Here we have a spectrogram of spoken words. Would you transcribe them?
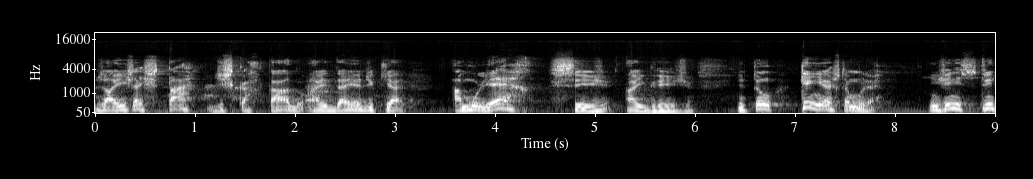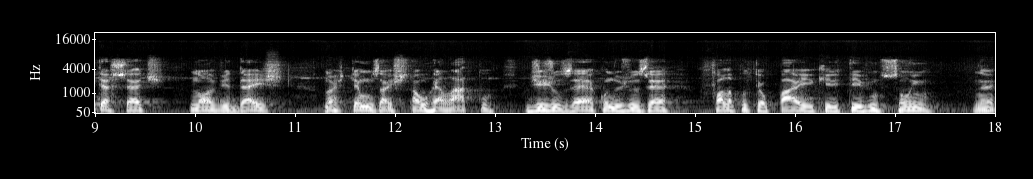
já já está descartado a ideia de que a, a mulher seja a igreja. Então, quem é esta mulher? Em Gênesis 37, 9 e 10, nós temos o relato de José, quando José fala para o teu pai que ele teve um sonho, né?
